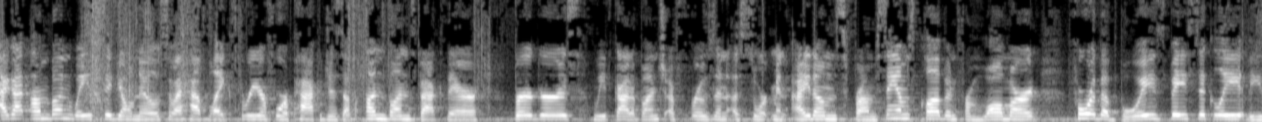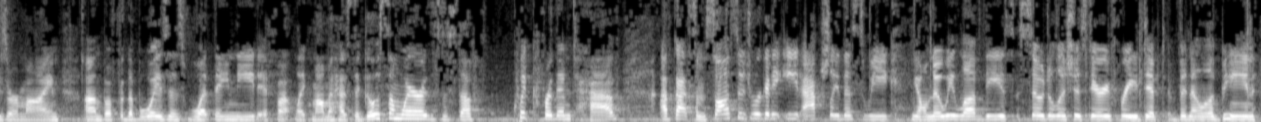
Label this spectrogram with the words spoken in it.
I got unbun wasted, y'all know, so I have like three or four packages of unbuns back there. Burgers, we've got a bunch of frozen assortment items from Sam's Club and from Walmart. For the boys, basically, these are mine, um, but for the boys is what they need if uh, like mama has to go somewhere. This is stuff quick for them to have. I've got some sausage we're gonna eat actually this week. Y'all know we love these. So delicious, dairy-free, dipped vanilla bean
